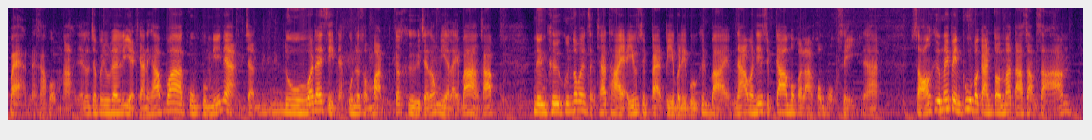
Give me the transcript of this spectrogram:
28 นะครับผมอะเดี๋ยวเราจะไปดูรายละเอียดกันนะครับ ว่ากลุ่มกลุ่มนี้เนี่ยจะดูว่าได้สิทธิ์เนี่ยคุณสมบัติก็คือจะต้องมีอะไรบ้างครับหนึ่งคือคุณต้องเป็นสัญชาติไทยอายุ 18 ปีบริบูรณ์ขึ้นไปณวันที่ 19 มกราคม 64 นะฮะสองคือไม่เป็นผู้ประกันตนมาตรา 33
